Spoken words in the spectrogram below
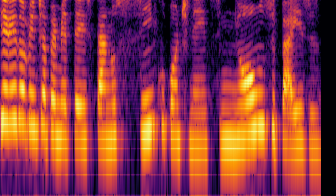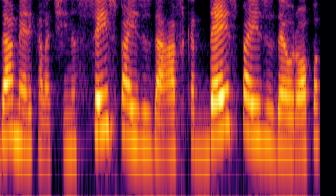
Querido ouvinte, a PMT está nos cinco continentes, em 11 países da América Latina, seis países da África, 10 países da Europa,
